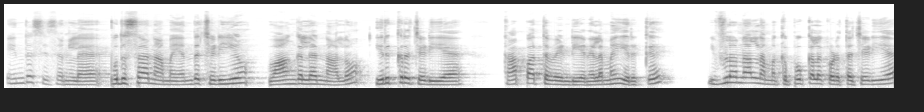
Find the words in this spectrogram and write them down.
இந்த சீசனில் புதுசாக நாம் எந்த செடியும் வாங்கலைன்னாலும் இருக்கிற செடியை காப்பாற்ற வேண்டிய நிலைமை இருக்குது இவ்வளோ நாள் நமக்கு பூக்களை கொடுத்த செடியை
